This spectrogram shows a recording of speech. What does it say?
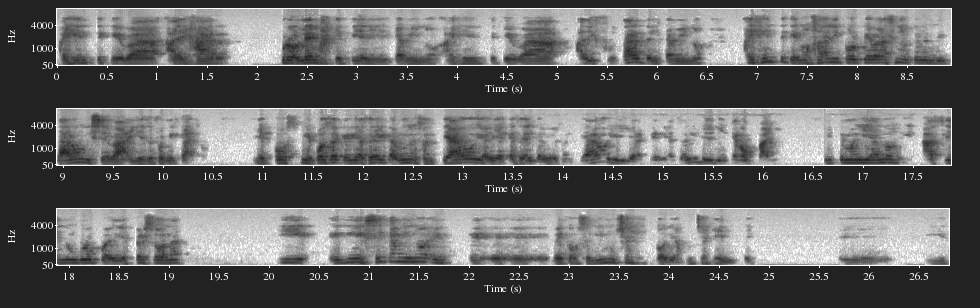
hay gente que va a dejar problemas que tiene en el camino, hay gente que va a disfrutar del camino, hay gente que no sabe ni por qué va, sino que lo invitaron y se va, y ese fue mi caso. Mi esposa, mi esposa quería hacer el camino de Santiago y había que hacer el camino de Santiago y ella quería hacerlo y yo te acompaño. Y te guiando haciendo un grupo de 10 personas y en ese camino eh, eh, eh, me conseguí muchas historias, mucha gente. Eh, y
